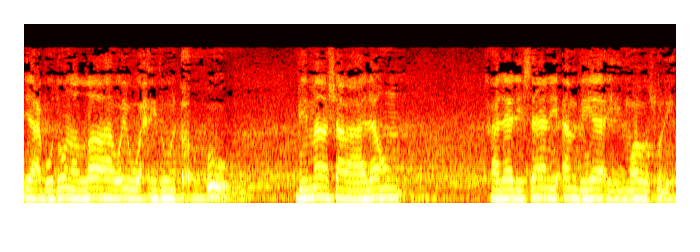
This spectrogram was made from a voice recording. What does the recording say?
يعبدون الله ويوحدونه بما شرع لهم على لسان أنبيائهم ورسلهم.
